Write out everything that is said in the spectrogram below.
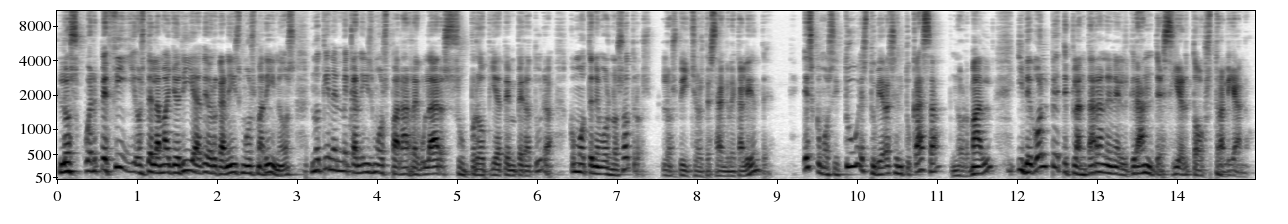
Los cuerpecillos de la mayoría de organismos marinos no tienen mecanismos para regular su propia temperatura, como tenemos nosotros, los bichos de sangre caliente. Es como si tú estuvieras en tu casa, normal, y de golpe te plantaran en el gran desierto australiano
